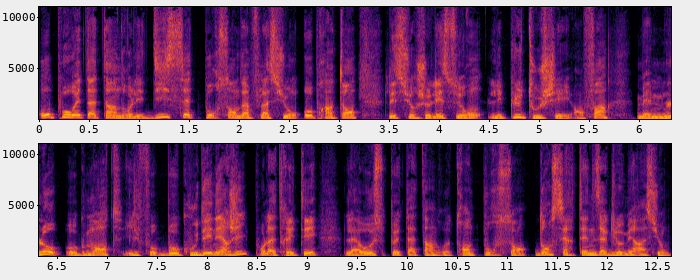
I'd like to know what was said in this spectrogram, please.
on pourrait atteindre les 17% d'inflation au printemps. Les surgelés seront les plus touchés. Enfin, même l'eau augmente. Il faut beaucoup d'énergie pour la traiter. La hausse peut atteindre 30% dans certaines agglomérations.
